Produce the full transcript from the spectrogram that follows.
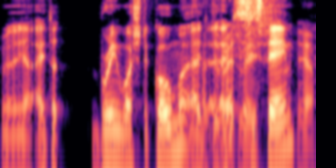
ja, uit dat brainwash te komen, uit, het systeem. Ja.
